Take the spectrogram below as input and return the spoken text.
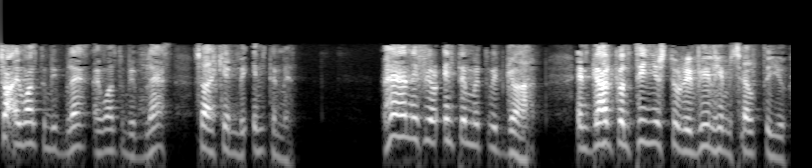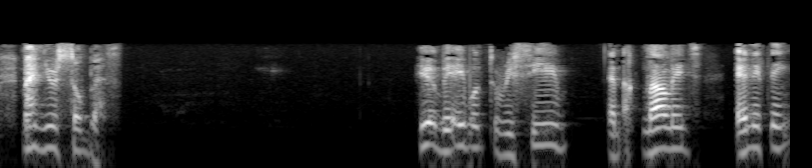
So I want to be blessed. I want to be blessed so I can be intimate. And if you're intimate with God and God continues to reveal Himself to you, man, you're so blessed. You'll be able to receive and acknowledge anything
